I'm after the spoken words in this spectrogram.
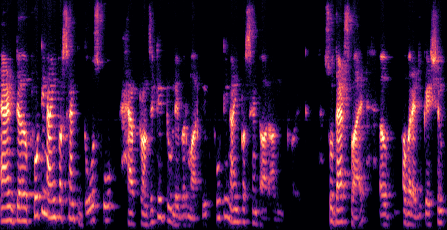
and 49% uh, those who have transited to labor market 49% are unemployed. So that's why uh, our education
